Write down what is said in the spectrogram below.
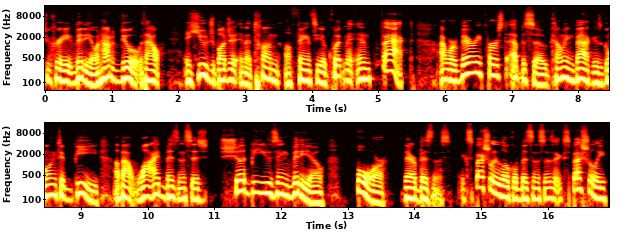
to create video and how to do it without a huge budget and a ton of fancy equipment. In fact, our very first episode coming back is going to be about why businesses should be using video for their business, especially local businesses, especially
